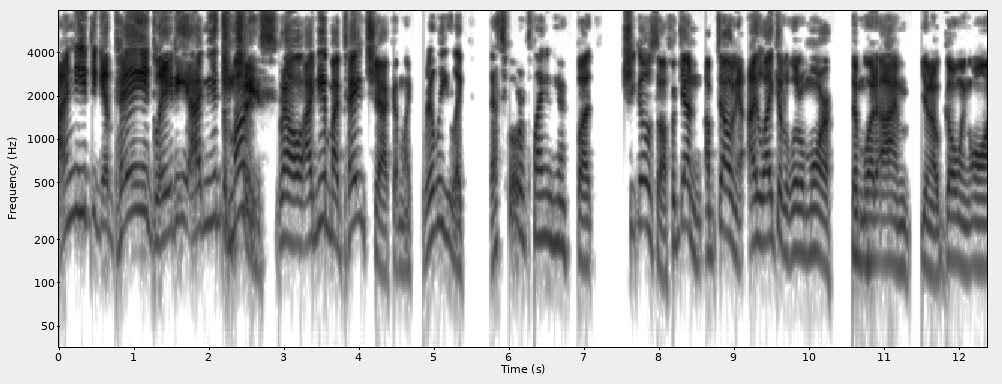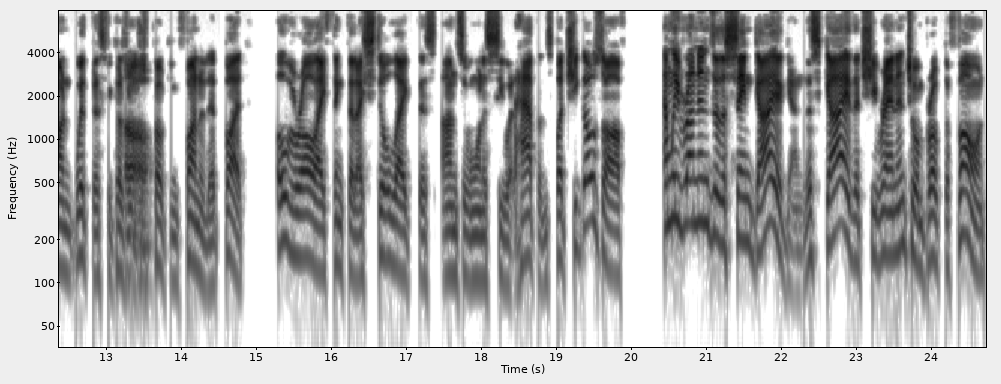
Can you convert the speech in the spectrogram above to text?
I need to get paid, lady. I need the money. So I need my paycheck. I'm like, really? Like, that's what we're playing here? But she goes off. Again, I'm telling you, I like it a little more than what I'm, you know, going on with this because we're just poking fun at it. But overall, I think that I still like this Anzu want to see what happens. But she goes off and we run into the same guy again. This guy that she ran into and broke the phone.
